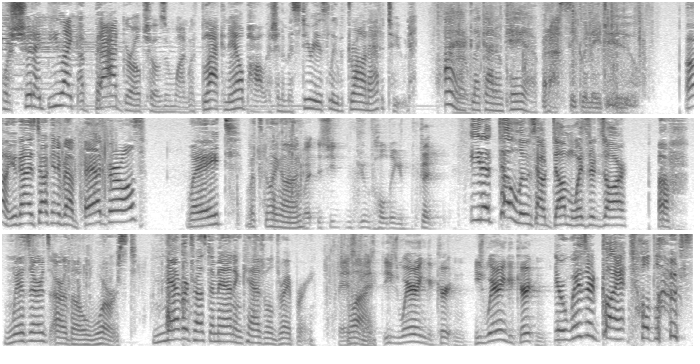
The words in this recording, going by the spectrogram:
Or should I be like a bad girl chosen one with black nail polish and a mysteriously withdrawn attitude? I act like I don't care, but I secretly do. Oh, you guys talking about bad girls? Wait, what's going on? What is she holding a Eda, tell Luz how dumb wizards are. Ugh, wizards are the worst. Never trust a man in casual drapery. Why? He's wearing a curtain. He's wearing a curtain. Your wizard client told Luz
